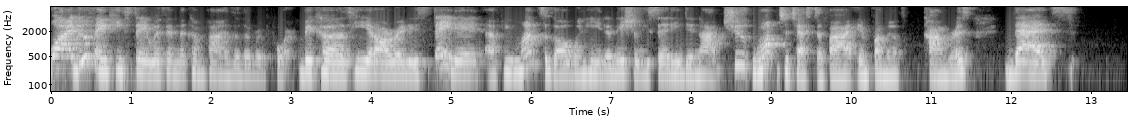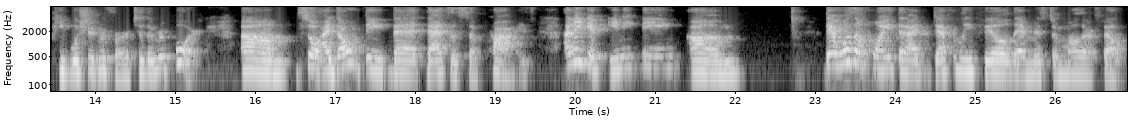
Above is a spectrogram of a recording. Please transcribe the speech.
Well, I do think he stayed within the confines of the report because he had already stated a few months ago when he had initially said he did not choose, want to testify in front of Congress that people should refer to the report. Um, so I don't think that that's a surprise. I think, if anything, um, there was a point that I definitely feel that Mr. Mueller felt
